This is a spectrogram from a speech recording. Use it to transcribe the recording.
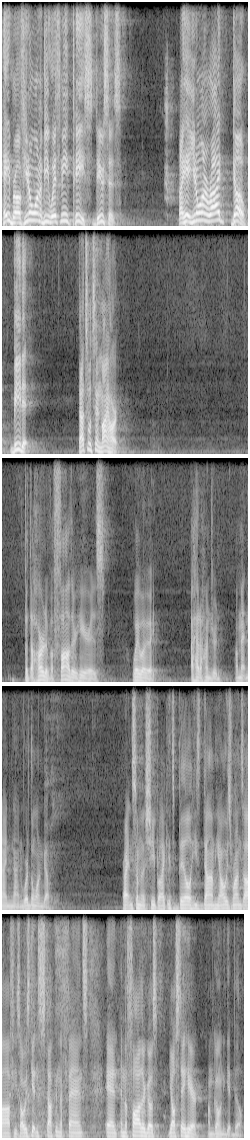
hey, bro, if you don't want to be with me, peace, deuces. Like, hey, you don't want to ride? Go, beat it. That's what's in my heart. But the heart of a father here is wait, wait, wait. I had 100. I'm at 99. Where'd the one go? Right? And some of the sheep are like, it's Bill. He's dumb. He always runs off. He's always getting stuck in the fence. And, and the father goes, Y'all stay here. I'm going to get Bill.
